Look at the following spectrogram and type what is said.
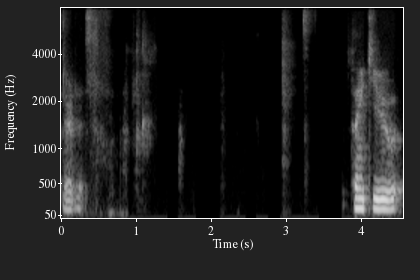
There it is. Thank you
